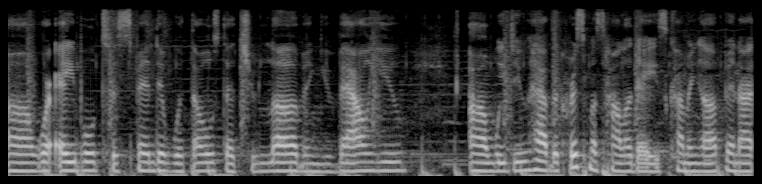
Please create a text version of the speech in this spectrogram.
uh, were able to spend it with those that you love and you value. Um, we do have the Christmas holidays coming up, and I,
